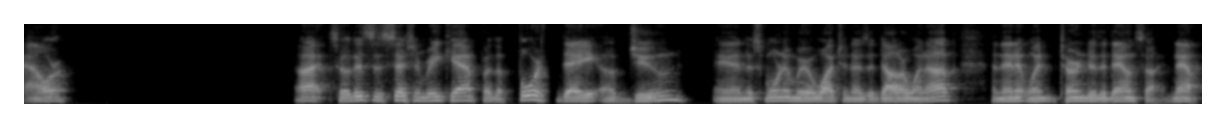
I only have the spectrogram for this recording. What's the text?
hour. All right, so this is session recap for the fourth day of June. And this morning we were watching as the dollar went up and then it went turned to the downside. Now,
